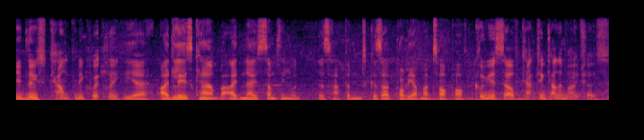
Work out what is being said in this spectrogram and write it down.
You'd lose count pretty quickly. yeah. I'd lose count, but I'd know something would, has happened because I'd probably have my top off. Call yourself Captain Calimochos.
